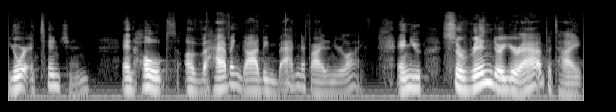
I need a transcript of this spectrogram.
your attention, and hopes of having God be magnified in your life. And you surrender your appetite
